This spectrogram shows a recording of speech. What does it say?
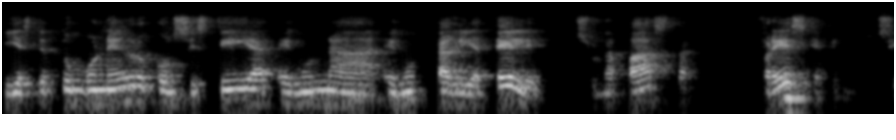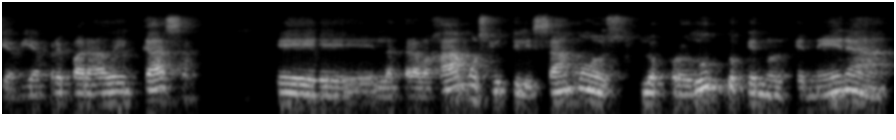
y este tumbo negro consistía en, una, en un tagliatelle, es una pasta fresca que se había preparado en casa, eh, la trabajamos y utilizamos los productos que nos genera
